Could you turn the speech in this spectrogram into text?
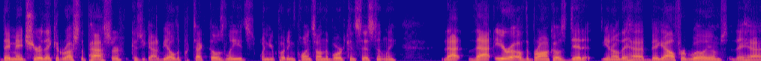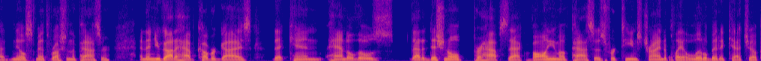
they made sure they could rush the passer because you got to be able to protect those leads when you're putting points on the board consistently. That that era of the Broncos did it. You know, they had Big Alfred Williams, they had Neil Smith rushing the passer, and then you got to have cover guys that can handle those that additional perhaps that volume of passes for teams trying to play a little bit of catch up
